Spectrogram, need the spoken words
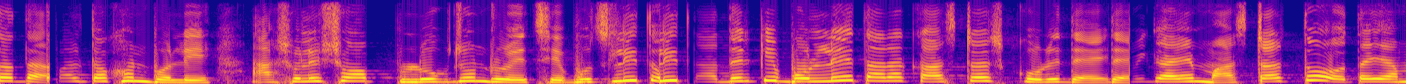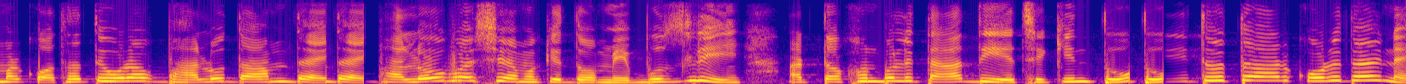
দাদা? গোপাল তখন বলে, আসলে সব লোকজন রয়েছে, বুঝলি তো? তাদেরকে বললে তারা কাজ টাজ করে দেয়। আমি গায়ে মাস্টার তো, তাই আমার কথাতে ওরা ভালো দাম দেয়। দেয় ভালোবাসে আমাকে দমে, বুঝলি? আর তখন বলে, তা দিয়েছে, কিন্তু তো আর করে দেয় না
